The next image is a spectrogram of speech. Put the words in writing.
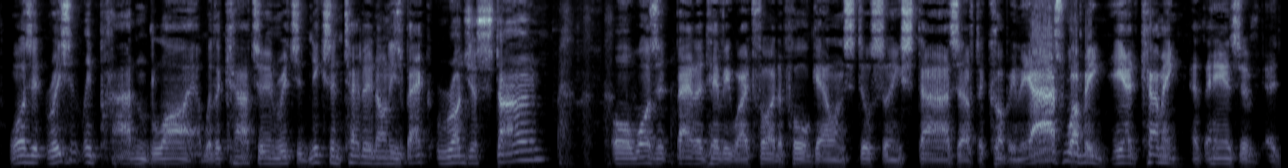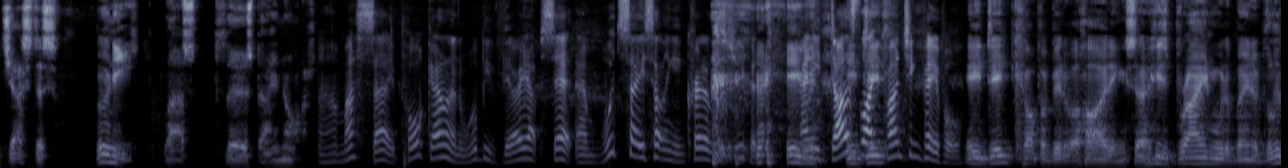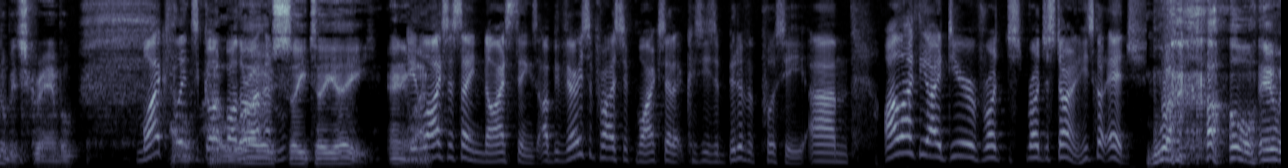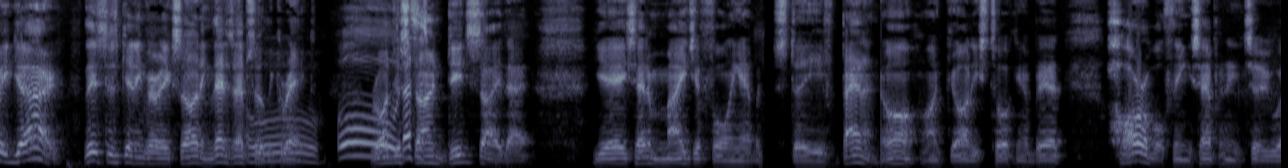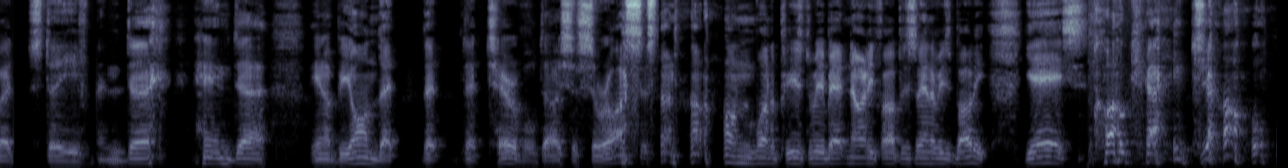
Was it recently pardoned liar with a cartoon Richard Nixon tattooed on his back, Roger Stone? Or was it battered heavyweight fighter Paul Gallen still seeing stars after copying the ass whopping he had coming at the hands of uh, Justis Huni last Thursday night? I must say, Paul Gallen will be very upset and would say something incredibly stupid. He- and he does he like did- punching people. He did cop a bit of a hiding, so his brain would have been a little bit scrambled. Mike Flynn's Hello, godmother. hello, and- CTE. Anyway, He likes to say nice things. I'd be very surprised if Mike said it because he's a bit of a pussy. Um, I like the idea of Rod- Roger Stone. He's got edge. Well, here we go. This is getting very exciting. That is absolutely correct. Ooh, Roger that's a- Stone did say that. Yeah, he's had a major falling out with Steve Bannon. Oh my God, he's talking about horrible things happening to uh, Steve, and uh, and uh, you know beyond that that that terrible dose of psoriasis on, on what appears to be about ninety five percent of his body. Yes, okay, Joel.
